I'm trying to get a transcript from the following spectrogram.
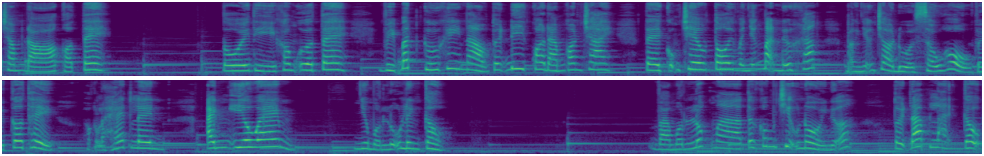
trong đó có T. Tôi thì không ưa T vì bất cứ khi nào tôi đi qua đám con trai, T cũng trêu tôi và những bạn nữ khác bằng những trò đùa xấu hổ với cơ thể hoặc là hét lên Anh yêu em! Như một lũ linh cầu. Và một lúc mà tôi không chịu nổi nữa, tôi đáp lại cậu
